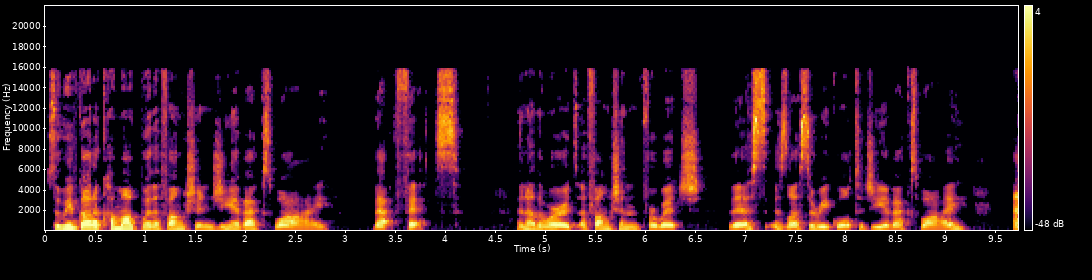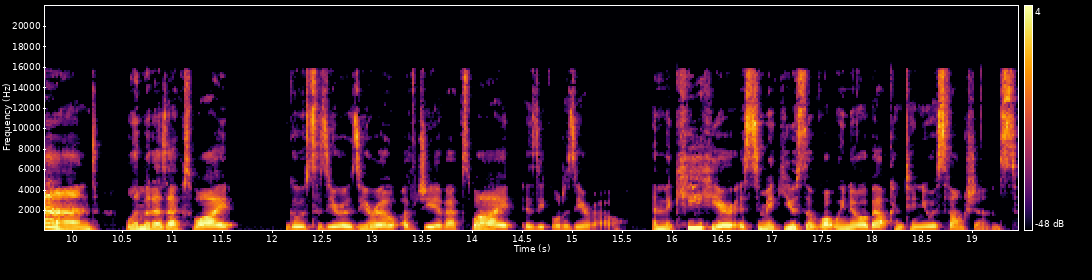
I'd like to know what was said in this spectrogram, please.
So we've got to come up with a function g of xy that fits. In other words, a function for which this is less or equal to g of xy, and limit as xy goes to 0, 0 of g of xy is equal to 0. And the key here is to make use of what we know about continuous functions.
